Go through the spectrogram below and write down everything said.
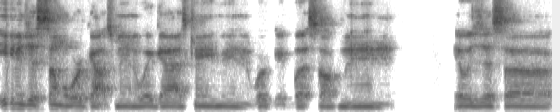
even just summer workouts, man. The way guys came in and worked their butts off, man, and it was just uh,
